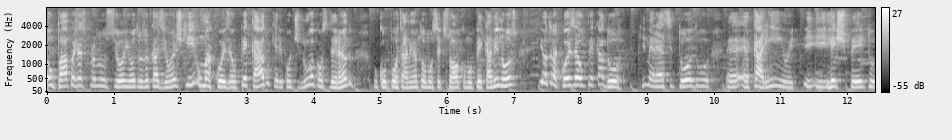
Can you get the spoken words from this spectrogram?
o Papa já se pronunciou em outras ocasiões que uma coisa é o pecado, que ele continua considerando o comportamento homossexual como pecaminoso, e outra coisa é o pecador, que merece todo é, é, carinho e, e, e respeito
